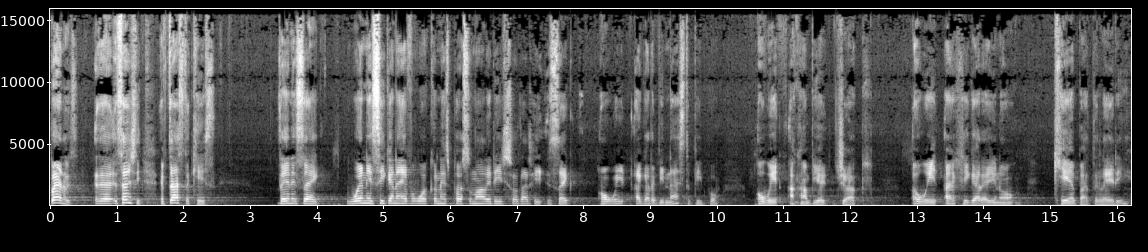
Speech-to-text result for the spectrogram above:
but anyways, uh, essentially, if that's the case, then it's like, when is he gonna ever work on his personality so that he it's like, oh wait, I gotta be nice to people. Oh wait, I can't be a jerk. Oh wait, I actually gotta, you know, care about the lady.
